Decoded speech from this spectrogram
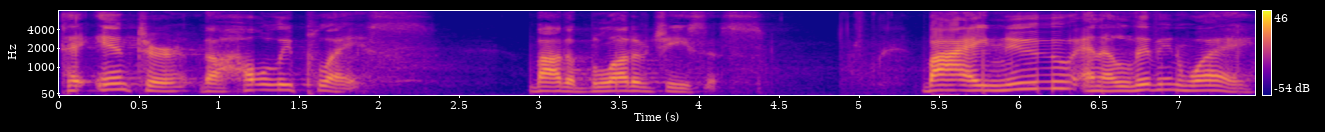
to enter the holy place by the blood of Jesus, by a new and a living way,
